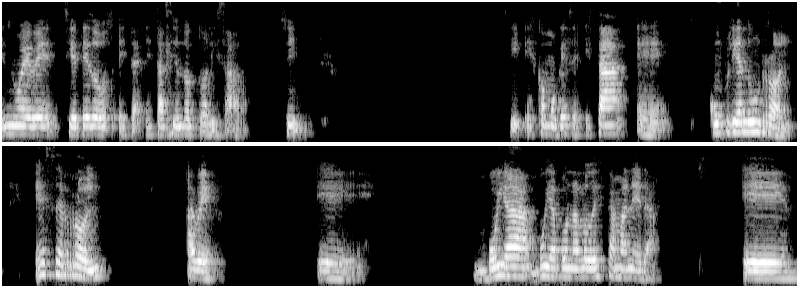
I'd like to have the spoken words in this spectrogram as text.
el 972 está, está siendo actualizado, ¿sí? Sí, es como que está eh, cumpliendo un rol. Ese rol, a ver, eh, voy, a, voy a ponerlo de esta manera. Eh,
